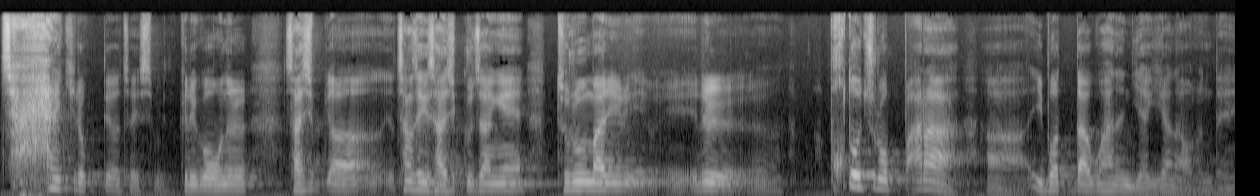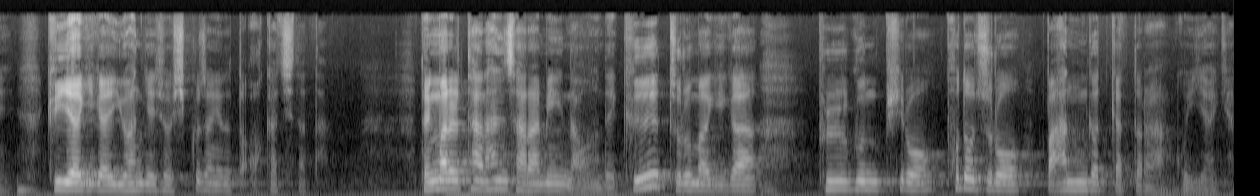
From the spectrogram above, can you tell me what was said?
잘 기록되어져 있습니다. 그리고 오늘 40, 어, 창세기 49장에 두루마리를 어, 포도주로 빨아 어, 입었다고 하는 이야기가 나오는데 그 이야기가 요한계시록 19장에도 똑같이 나타. 백마를 탄 한 사람이 나오는데 그 두루마기가 붉은 피로 포도주로 빤 것 같더라고 이야기합니다.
